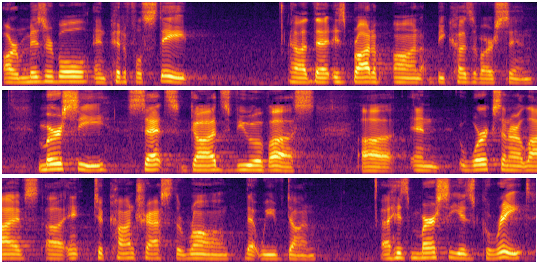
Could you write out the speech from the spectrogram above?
our miserable and pitiful state uh, that is brought on because of our sin. Mercy sets God's view of us uh, and works in our lives uh, to contrast the wrong that we've done. Uh, his mercy is great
